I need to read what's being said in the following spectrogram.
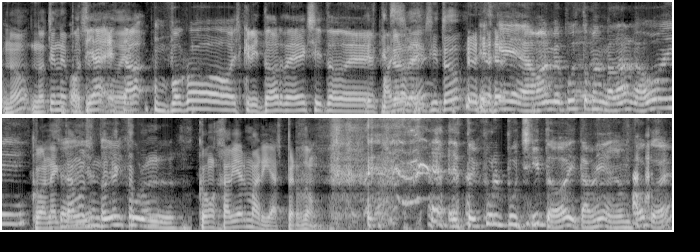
¿no? No tiene pose Hostia, como de está un poco escritor de éxito de escritor español, de ¿eh? éxito. Es que además me he puesto manga larga hoy. Conectamos O sea, en yo directo estoy con, full, con Javier Marías, perdón. Estoy full puchito hoy también, un poco, ¿eh?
